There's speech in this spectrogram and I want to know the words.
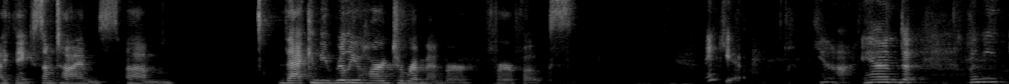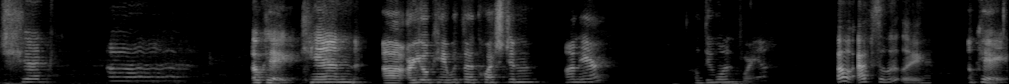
I think sometimes um, that can be really hard to remember for folks. Thank you. Yeah, and let me check. Uh, okay, can, uh, are you okay with the question on air? I'll do one for you. Oh, absolutely. Okay,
